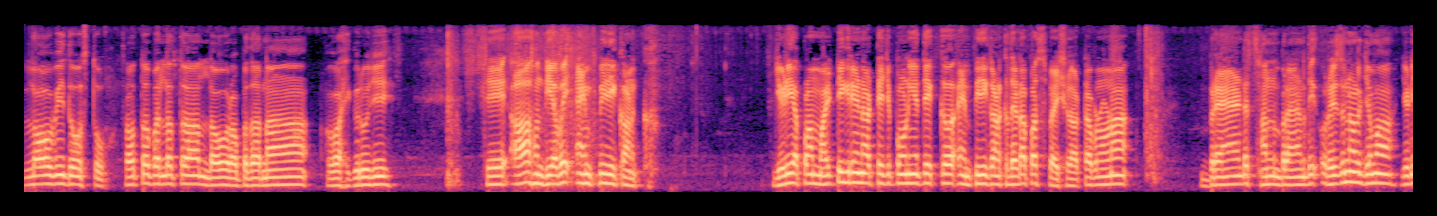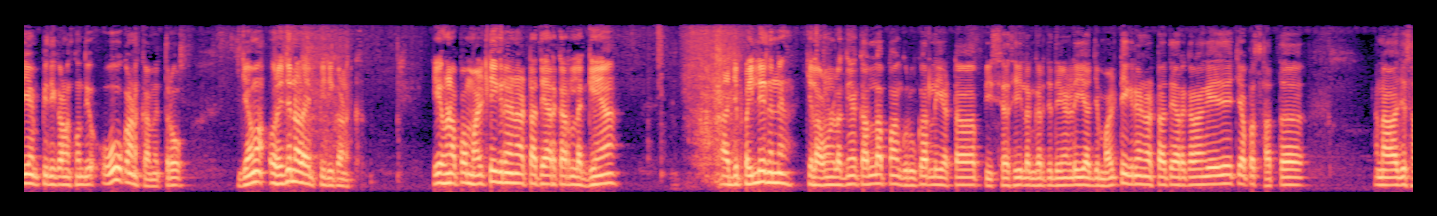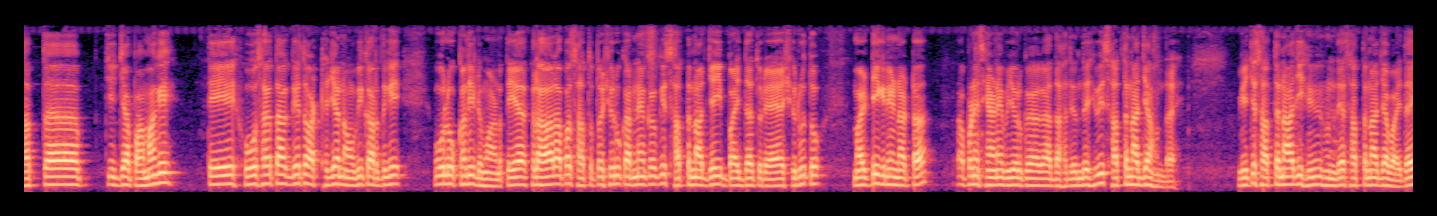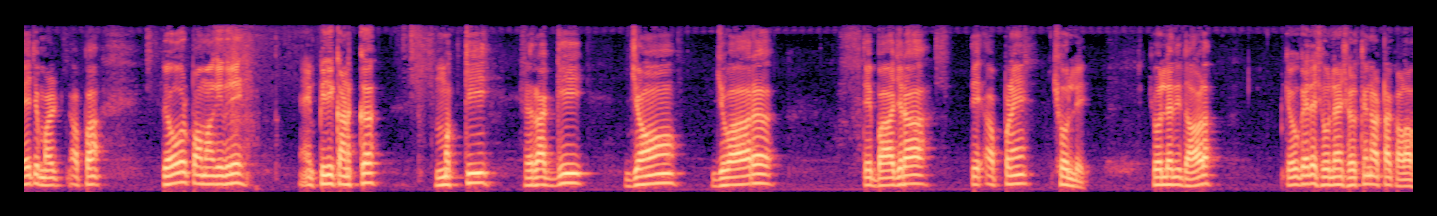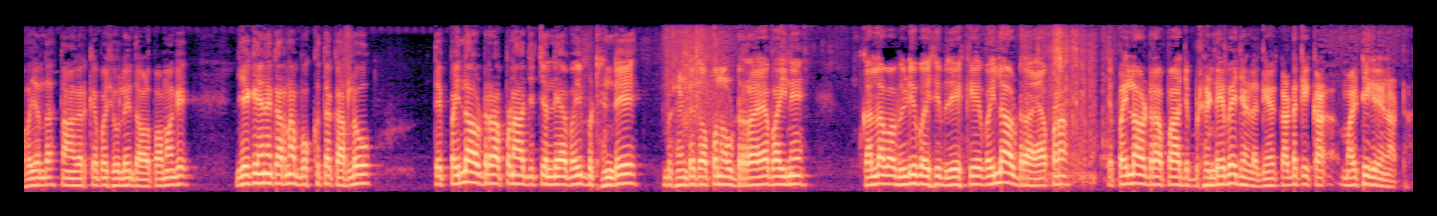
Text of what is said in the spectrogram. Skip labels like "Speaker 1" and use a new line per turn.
ਲਓ ਵੀ ਦੋਸਤੋ, ਸਭ ਤੋਂ ਪਹਿਲਾਂ ਤਾਂ ਲਓ ਰੱਬ ਦਾ ਨਾਮ, ਵਾਹਿਗੁਰੂ ਜੀ। ਤੇ ਆ ਹੁੰਦੀ ਆ ਬਈ ਐਮਪੀ ਦੀ ਕਣਕ। ਜਿਹੜੀ ਆਪਾਂ ਮਲਟੀਗ੍ਰੇਨ ਆਟੇ 'ਚ ਪਾਉਣੀ ਹੈ ਤੇ ਇੱਕ ਐਮਪੀ ਦੀ ਕਣਕ ਦਾ ਜਿਹੜਾ ਆਪਾਂ ਸਪੈਸ਼ਲ ਆਟਾ ਬਣਾਉਣਾ। ਬ੍ਰਾਂਡ, ਸਨ ਬ੍ਰਾਂਡ ਦੀ origignal ਜਮਾ ਜਿਹੜੀ ਐਮਪੀ ਦੀ ਕਣਕ ਹੁੰਦੀ ਉਹ ਕਣਕ ਆ ਮਿੱਤਰੋ। ਜਮਾ origignal ਐਮਪੀ ਦੀ ਕਣਕ। ਇਹ ਹੁਣ ਆਪਾਂ ਮਲਟੀਗ੍ਰੇਨ ਆਟਾ ਤਿਆਰ ਕਰਨ ਲੱਗੇ ਆ। ਅੱਜ ਪਹਿਲੇ ਦਿਨ ਚਲਾਉਣ ਲੱਗੇ ਆ ਕੱਲ ਆਪਾਂ ਗੁਰੂ ਘਰ ਲਈ ਆਟਾ ਪੀਸਿਆ ਸੀ ਲੰਗਰ 'ਚ ਦੇਣ ਲਈ। ਅੱਜ ਮਲਟੀਗ੍ਰੇਨ ਆਟਾ ਤਿਆਰ ਕਰਾਂਗੇ। ਇਹਦੇ 'ਚ ਆਪਾਂ ਸੱਤ ਅਨਾਜ ਸੱਤ ਚੀਜ਼ਾਂ ਪਾਵਾਂਗੇ ਤੇ ਹੋ ਸਕਦਾ ਅੱਗੇ ਤੋਂ 8 ਜਾਂ 9 ਵੀ ਕਰ ਦਈਏ। ਉਹ ਲੋਕਾਂ ਦੀ ਡਿਮਾਂਡ ਤੇ ਆ। ਫਿਲਹਾਲ ਆਪਾਂ ਸੱਤ ਤੋਂ ਸ਼ੁਰੂ ਕਰਨੇ ਆ ਕਿਉਂਕਿ ਸੱਤ ਨਾਜਾ ਹੀ ਵੱਜਦਾ ਤੁਰਿਆ ਆ ਸ਼ੁਰੂ ਤੋਂ। ਮਲਟੀਗ੍ਰੇਨ ਆਟਾ ਆਪਣੇ ਸਿਆਣੇ ਬਜ਼ੁਰਗ ਦੱਸਦੇ ਹੁੰਦੇ ਸੀ ਵੀ ਸੱਤ ਨਾਜਾ ਹੁੰਦਾ ਹੈ ਵਿੱਚ 'ਚ ਸੱਤ ਨਾਜ ਹੀ ਹੁੰਦੇ ਆ, ਸੱਤ ਨਾਜਾ ਵੱਜਦਾ। ਇਹ 'ਚ ਮਲ ਆਪਾਂ ਪਿਓਰ ਪਾਵਾਂਗੇ ਵੀਰੇ। ਐਮਪੀ ਦੀ ਕਣਕ, ਮੱਕੀ, ਰਾਗੀ, ਜੌਂ, ਜਵਾਰ ਤੇ ਬਾਜਰਾ ਤੇ ਆਪਣੇ ਛੋਲੇ। ਛੋਲਿਆਂ ਦੀ ਦਾਲ ਕਿਉਂਕਿ ਇਹਦੇ ਛੋਲਿਆਂ ਛਿਲਕੇ ਨਾਲ ਆਟਾ ਕਾਲਾ ਹੋ ਜਾਂਦਾ, ਤਾਂ ਕਰਕੇ ਆਪਾਂ ਛੋਲਿਆਂ ਦੀ ਦਾਲ ਪਾਵਾਂਗੇ। ਜੇ ਕਿਸੇ ਨੇ ਕਰਨਾ ਬੁੱਕ ਤਾਂ ਕਰ ਲਓ। ਤੇ ਪਹਿਲਾ ਆਰਡਰ ਆਪਣਾ ਅੱਜ ਚੱਲਿਆ ਬਾਈ ਬਠਿੰਡੇ। ਬਠਿੰਡੇ ਤੋਂ ਆਪਾਂ ਨੂੰ ਆਰਡਰ ਆਇਆ ਬਾਈ ਨੇ। ਕੱਲ ਆਪਾਂ ਵੀਡੀਓ ਪਾਈ ਸੀ ਦੇਖ ਕੇ, ਪਹਿਲਾ ਆਰਡਰ ਆਇਆ ਆਪਣਾ। ਤੇ ਪਹਿਲਾ ਆਰਡਰ ਆਪਾਂ ਅੱਜ ਬਠਿੰਡੇ ਭੇਜਣ ਲੱਗੇ ਆ ਕੱਢ ਕੇ ਮਲਟੀਗ੍ਰੇਨ ਆਟਾ।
